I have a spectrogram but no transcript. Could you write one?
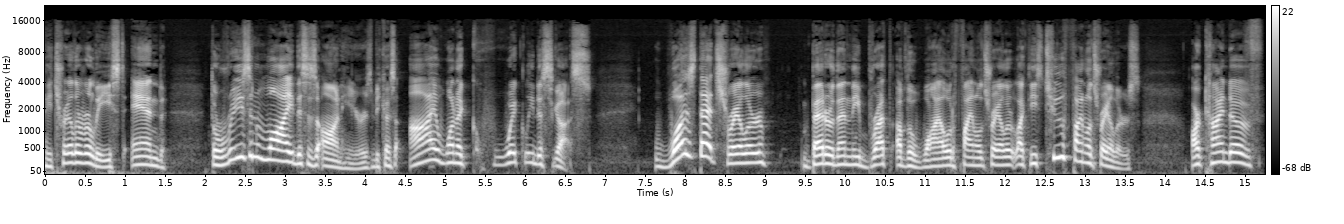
The trailer released, and the reason why this is on here is because I want to quickly discuss was that trailer better than the Breath of the Wild final trailer? Like these two final trailers are kind of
